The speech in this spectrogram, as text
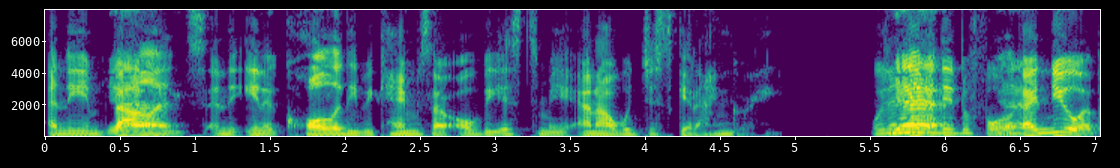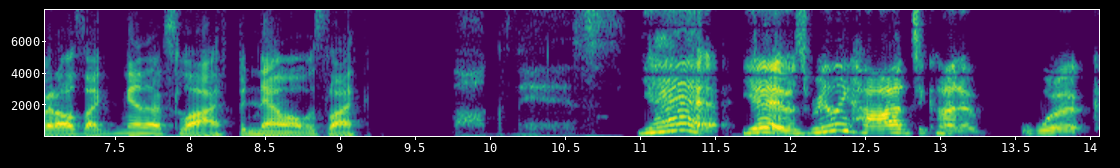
and the imbalance yeah. and the inequality became so obvious to me and I would just get angry. Which yeah. I never did before. Yeah. Like I knew it, but I was like, yeah, that's life. But now I was like, fuck this. Yeah. Yeah. It was really hard to kind of work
